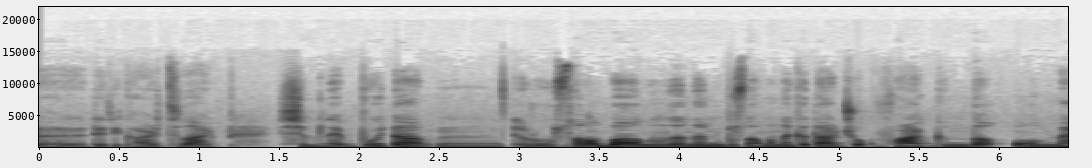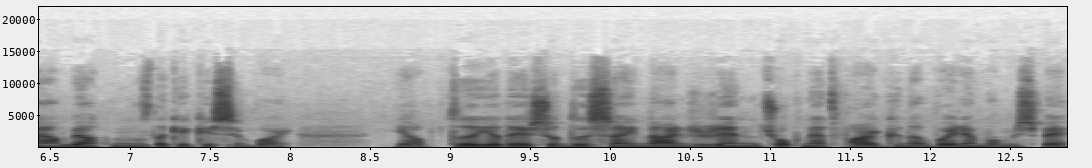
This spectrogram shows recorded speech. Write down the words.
e, dedi kartılar. Şimdi burada ruhsal bağlılığının bu zamana kadar çok farkında olmayan bir aklınızdaki kişi var. Yaptığı ya da yaşadığı şeylerin çok net farkına varamamış ve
